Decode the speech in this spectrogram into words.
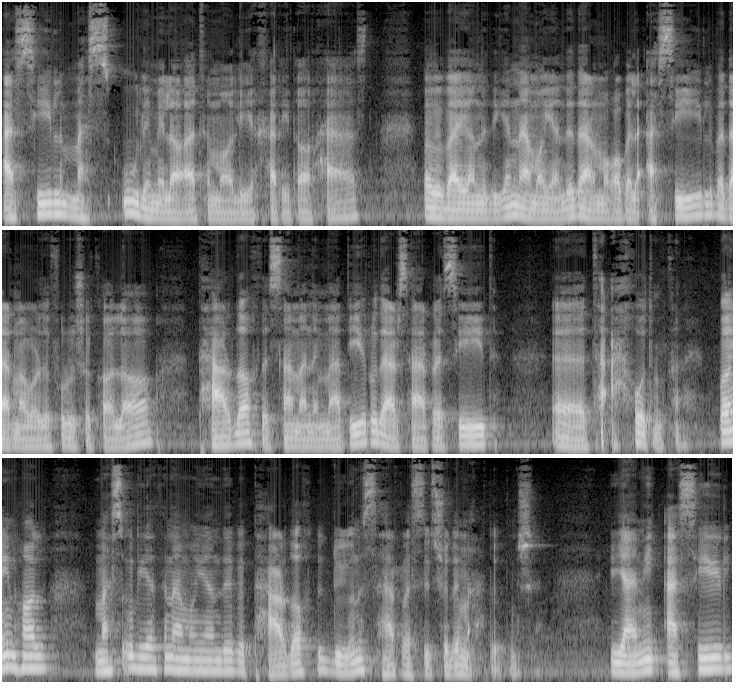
اصیل مسئول ملاعت مالی خریدار هست و به بیان دیگه نماینده در مقابل اصیل و در موارد فروش کالا پرداخت سمن مبی رو در سررسید تعهد می‌کنه. با این حال مسئولیت نماینده به پرداخت دیون سررسید شده محدود میشه. یعنی اصیل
